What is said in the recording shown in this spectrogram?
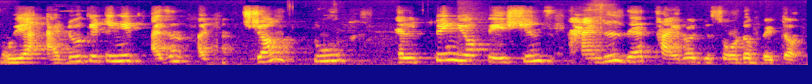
we are advocating it as an adjunct to helping your patients handle their thyroid disorder better.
